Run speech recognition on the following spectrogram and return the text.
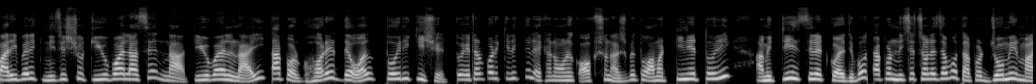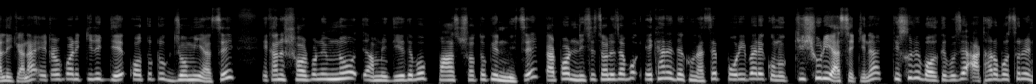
পারিবারিক নিজস্ব টিউবওয়েল আছে? না, টিউবওয়েল নাই। তারপর ঘরের দেওয়াল তৈরি কিসের? তো এটার পরে ক্লিক দিলে এখানে অনেক অপশন আসবে। তো আমার টিনের তৈরি, আমি টিন সিলেক্ট করে দিব, তারপর নিচে চলে যাব, তারপর জমির মালিকানা। এটার উপরে ক্লিক দিয়ে কতটুক জমি আছে? এখানে সর্বনিম্ন আমি দিয়ে দেবো পাঁচ শতকের নিচে। তারপর নিচে চলে যাব। এখানে দেখুন আছে, পরিবারে কোনো কিশোরী আছে কিনা? কিশোরী বলতে বুঝে আঠারো বছরের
